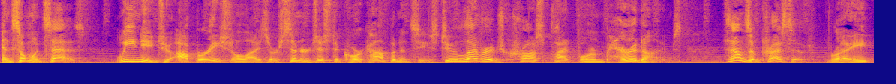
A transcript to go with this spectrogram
and someone says, We need to operationalize our synergistic core competencies to leverage cross platform paradigms. Sounds impressive, right?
